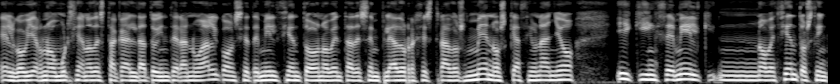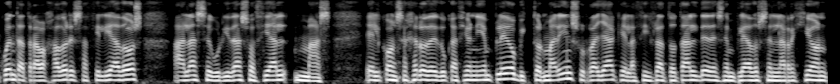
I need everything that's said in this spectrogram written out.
El gobierno murciano destaca el dato interanual con 7.190 desempleados registrados menos que hace un año y 15.950 trabajadores afiliados a la seguridad social más. El consejero de Educación y Empleo, Víctor Marín, subraya que la cifra total de desempleados en la región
